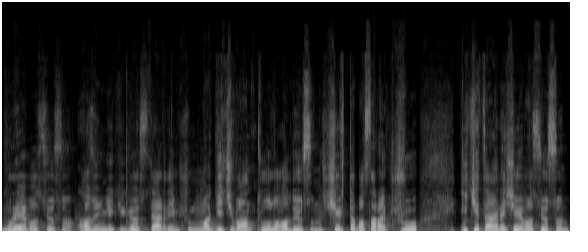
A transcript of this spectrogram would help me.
Buraya basıyorsun. Az önceki gösterdiğim şu Magic One Tool'u alıyorsun. Shift'e basarak şu iki tane şeye basıyorsun.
